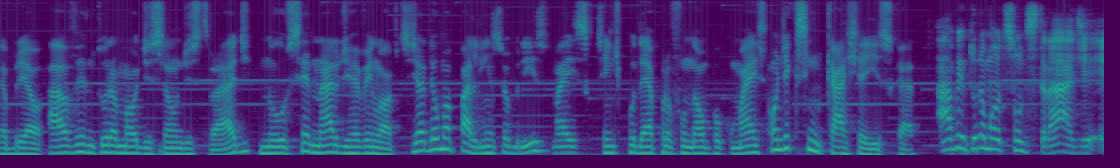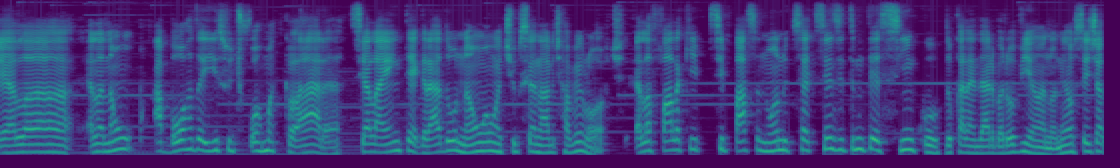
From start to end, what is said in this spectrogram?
Gabriel, a aventura Maldição de Strade no cenário de Ravenloft? Você já deu uma palhinha sobre isso, mas se a gente puder aprofundar um pouco mais, onde é que se encaixa isso, cara? A aventura Maldição de Strade, ela, ela não aborda isso de forma clara, se ela é integrada ou não ao antigo cenário de Ravenloft. Ela fala que se passa no ano de 735 do calendário baroviano, né? ou seja,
